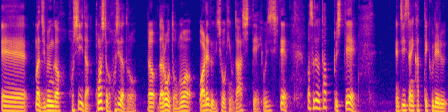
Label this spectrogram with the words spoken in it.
えーまあ、自分が欲しいだこの人が欲しいだろうだろうと思われる商品を出して表示して、まあ、それをタップして実際に買ってくれる。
